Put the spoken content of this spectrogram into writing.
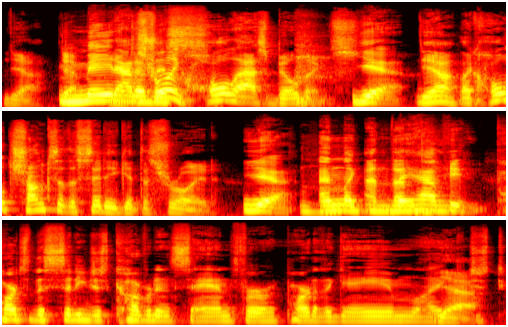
Yeah. Yeah. made out of Destroying whole ass buildings. yeah, Yeah. Like whole chunks of the city get destroyed. yeah, and mm-hmm. like And they have they- parts of the city just covered in sand for part of the game, like Yeah. just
